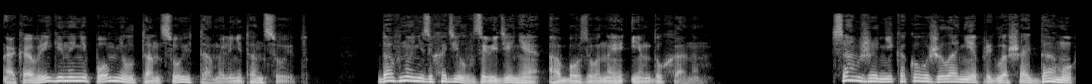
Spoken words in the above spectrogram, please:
А Ковригин и не помнил, танцует там или не танцует. Давно не заходил в заведение, обозванное им духаном. Сам же никакого желания приглашать даму,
